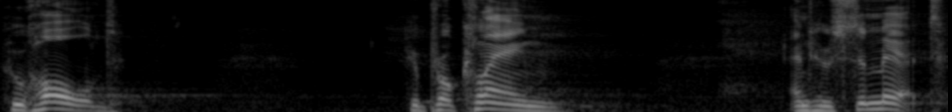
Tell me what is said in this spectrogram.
who hold, who proclaim, and who submit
